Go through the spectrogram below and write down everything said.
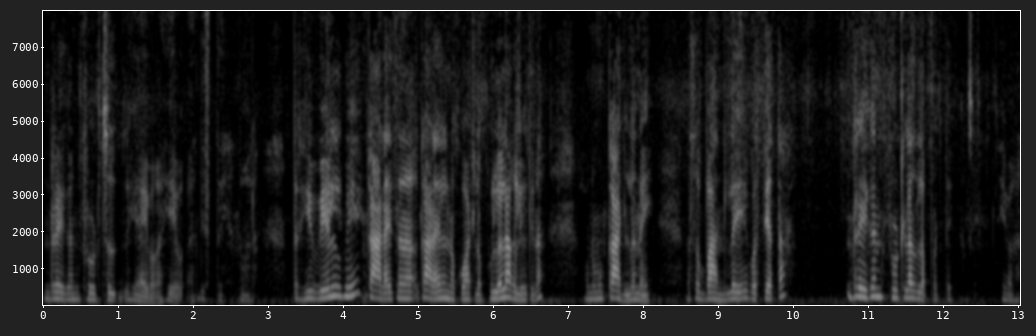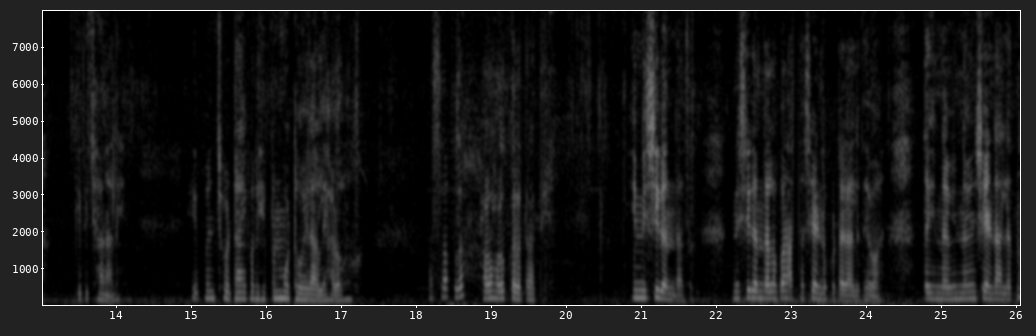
ड्रॅगन फ्रूटचं हे आहे बघा हे बघा दिसतंय तुम्हाला. तर ही वेल मी काढायचं काढायला नको वाटलं. फुलं लागली होती ना म्हणून मग काढलं नाही. असं बांधलं आहे बरं ते आता ड्रॅगन फ्रूटलाच लपटते हे बघा किती छान आले हे पण छोटं आहे पण हे पण मोठं व्हायला लागले हळूहळू. असं आपलं हळूहळू करत राहते. हे निशिगंधाचं. निशिगंधाला पण आता शेंड फुटायला आलेत हे बघा. तर ही नवीन नवीन शेंड आल्यात ना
